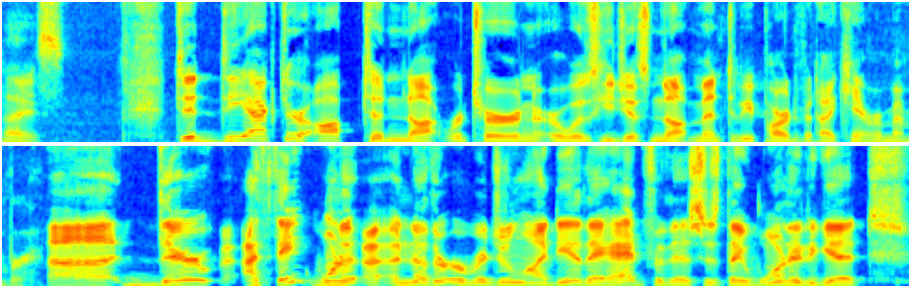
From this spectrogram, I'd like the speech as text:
Nice. Did the actor opt to not return, or was he just not meant to be part of it? I can't remember. There, I think one of- another original idea they had for this is they wanted to get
